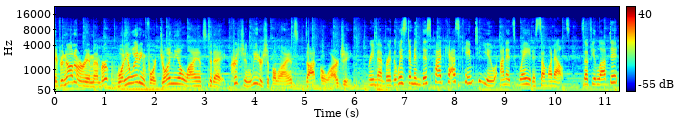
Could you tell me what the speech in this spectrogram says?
If you're not already a member, what are you waiting for? Join the Alliance today, ChristianLeadershipAlliance.org. Remember, the wisdom in this podcast came to you on its way to someone else. So if you loved it,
